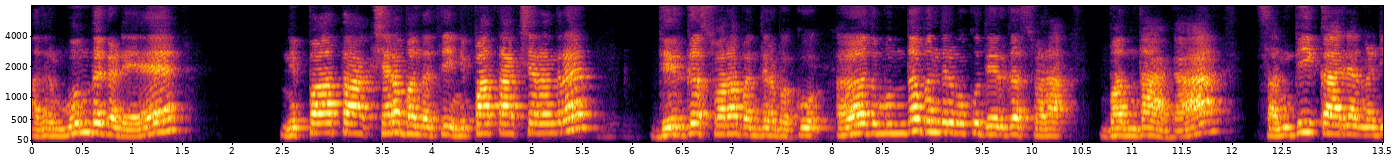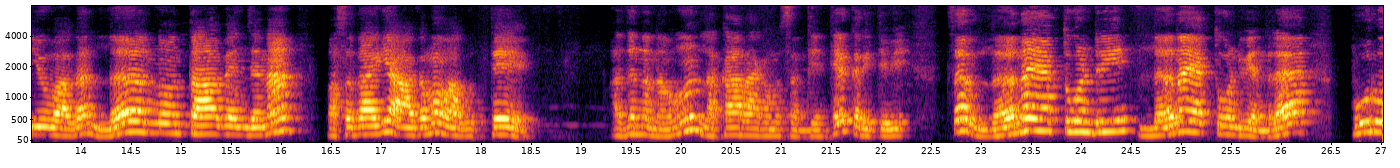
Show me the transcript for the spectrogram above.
ಅದರ ಮುಂದಗಡೆ ನಿಪಾತಾಕ್ಷರ ಬಂದತಿ. ನಿಪಾತಾಕ್ಷರ ಅಂದ್ರೆ ದೀರ್ಘ ಸ್ವರ ಬಂದಿರಬೇಕು. ಅದ್ ಮುಂದ ಬಂದಿರಬೇಕು ದೀರ್ಘ ಸ್ವರ ಬಂದಾಗ ಸಂಧಿ ಕಾರ್ಯ ನಡೆಯುವಾಗ ಲ ಅನ್ನುವಂತಹ ವ್ಯಂಜನ ಹೊಸದಾಗಿ ಆಗಮವಾಗುತ್ತೆ. ಅದನ್ನ ನಾವು ಲಕಾರಾಗಮ ಸಂಧಿ ಅಂತ ಹೇಳಿ ಕರಿತೀವಿ. ಸರ್, ಲನ ಯಾಕೆ ತಗೊಂಡ್ರಿ? ಲನ ಯಾಕೆ ತಗೊಂಡ್ವಿ ಅಂದ್ರ ಪೂರ್ವ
